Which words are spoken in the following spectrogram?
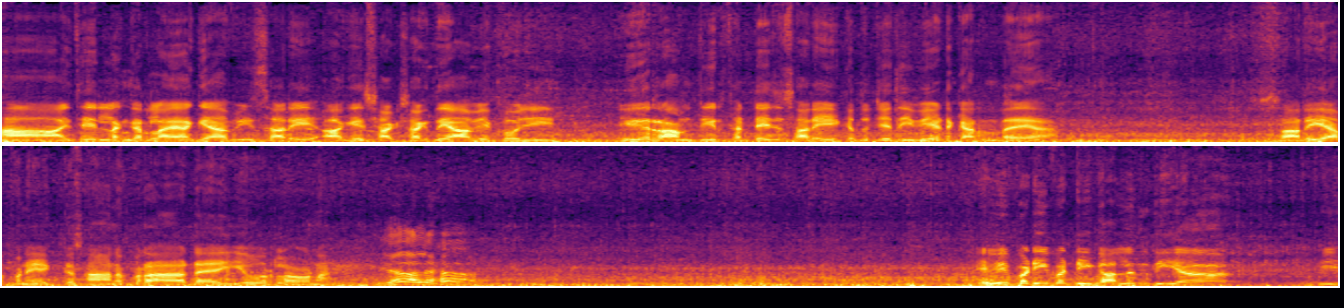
ਹਾਂ ਇੱਥੇ ਲੰਗਰ ਲਾਇਆ ਗਿਆ ਵੀ ਸਾਰੇ ਆਗੇ ਛਕ ਸਕਦੇ ਆ ਵੇਖੋ ਜੀ। ਇਹ ਰਾਮ ਤੀਰਥ ਅੱਡੇ 'ਚ ਸਾਰੇ ਇੱਕ ਦੂਜੇ ਦੀ ਵੇਟ ਕਰਨ ਰਹੇ ਆ। ਸਾਰੇ ਆਪਣੇ ਕਿਸਾਨ ਭਰਾ ਡੈ ਜ਼ੋਰ ਲਾਉਣ। ਇਹ ਵੀ ਬੜੀ ਵੱਡੀ ਗੱਲ ਹੁੰਦੀ ਆ। ਵੀ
